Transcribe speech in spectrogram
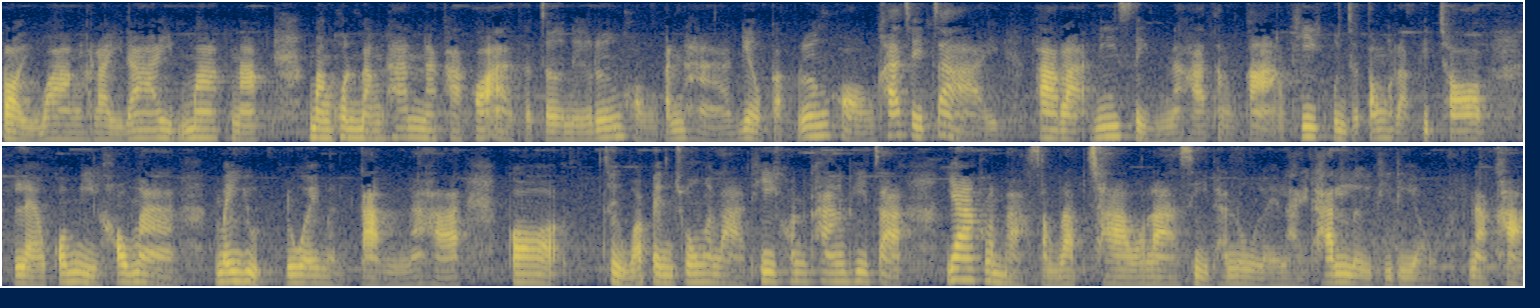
ปล่อยวางอะไรได้มากนัก บางคนบางท่านนะคะ ก็อาจจะเจอในเรื่องของปัญหาเกี่ยวกับเรื่องของค่าใช้จ่าย ภาระหนี้สินนะคะต่างๆ ที่คุณจะต้องรับผิดชอบ แล้วก็มีเข้ามาไม่หยุดด้วยเหมือนกันนะคะ ก็ ถือว่าเป็นช่วงเวลาที่ค่อนข้างที่จะยากลำบากสำหรับชาวราศีธนูหลาย ๆ ท่านเลยทีเดียวนะคะ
